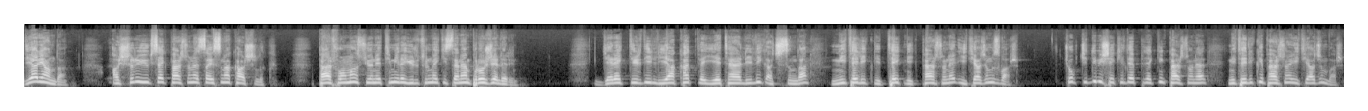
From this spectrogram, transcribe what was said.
Diğer yandan aşırı yüksek personel sayısına karşılık performans yönetimiyle yürütülmek istenen projelerin gerektirdiği liyakat ve yeterlilik açısından nitelikli teknik personel ihtiyacımız var. Çok ciddi bir şekilde teknik personel, nitelikli personel ihtiyacım var.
